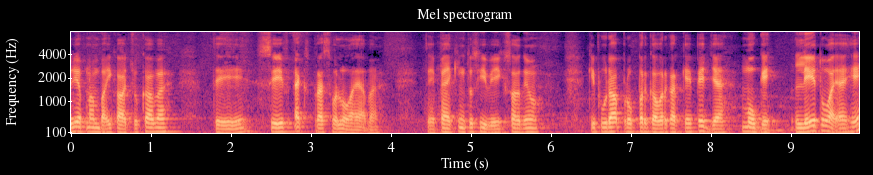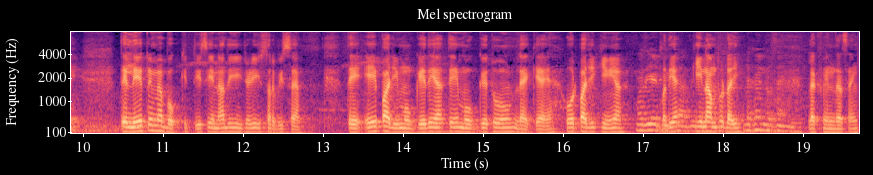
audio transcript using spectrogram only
ਲੋ ਜੀ ਆਪਣਾ ਬਾਈਕ ਆ ਚੁੱਕਾ ਵਾ ਤੇ ਸੇਫ ਐਕਸਪ੍ਰੈਸ ਵੱਲੋਂ ਆਇਆ ਵਾ ਤੇ ਪੈਕਿੰਗ ਤੁਸੀਂ ਵੇਖ ਸਕਦੇ ਹੋ ਕਿ ਪੂਰਾ ਪ੍ਰੋਪਰ ਕਵਰ ਕਰਕੇ ਭੇਜਿਆ। ਮੋਗੇ ਲੇਹ ਤੋਂ ਆਇਆ ਇਹ ਤੇ ਲੇਹ ਤੋਂ ਹੀ ਮੈਂ ਬੁੱਕ ਕੀਤੀ ਸੀ ਇਹਨਾਂ ਦੀ ਜਿਹੜੀ ਸਰਵਿਸ ਹੈ ਤੇ ਇਹ ਭਾਜੀ ਮੋਗੇ ਦੇ ਆ ਤੇ ਮੋਗੇ ਤੋਂ ਲੈ ਕੇ ਆਇਆ। ਹੋਰ ਭਾਜੀ ਕਿਵੇਂ ਆ? ਵਧੀਆ ਕੀ ਨਾਮ ਤੁਹਾਡਾ ਜੀ? ਲਖਵਿੰਦਰ ਸਿੰਘ ਲਖਵਿੰਦਰ ਸਿੰਘ।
